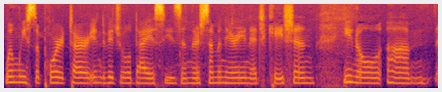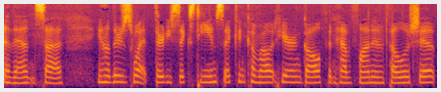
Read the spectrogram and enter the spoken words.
when we support our individual diocese and their seminary and education, you know, um, events. Uh, you know, there's what 36 teams that can come out here and golf and have fun and fellowship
